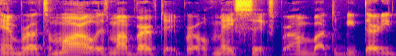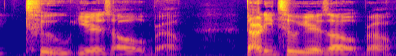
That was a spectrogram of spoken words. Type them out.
And bro, tomorrow is my birthday, bro. May 6th, bro. I'm about to be 32 years old, bro. 32 years old, bro.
